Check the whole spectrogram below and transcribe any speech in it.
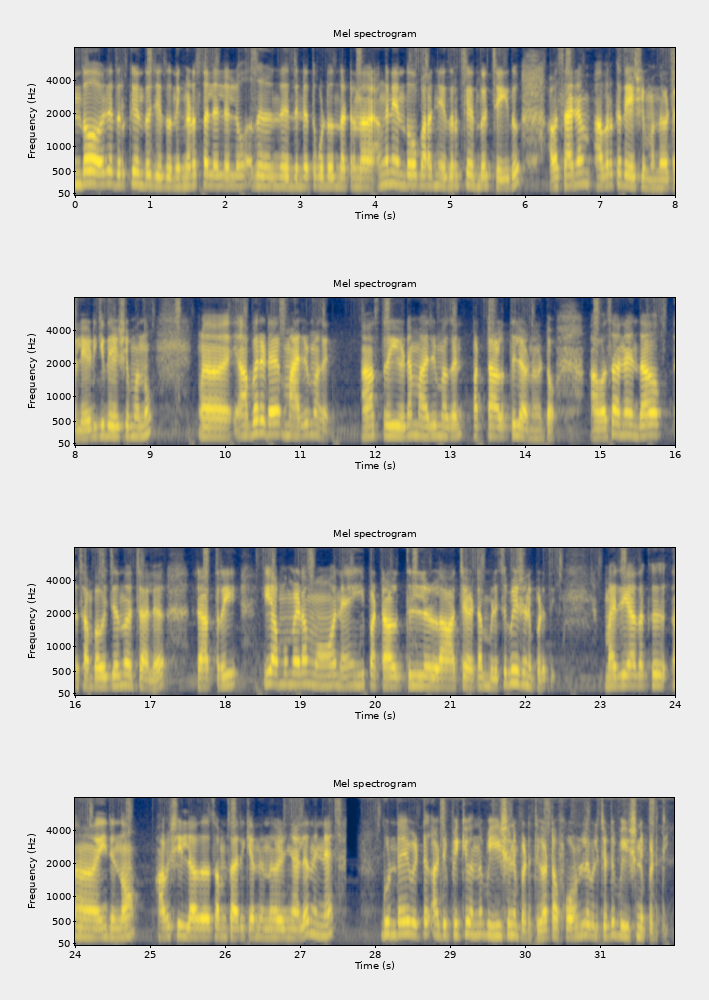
എന്തോ അവർ എതിർക്കുക എന്തോ ചെയ്തു. നിങ്ങളുടെ സ്ഥലമല്ലല്ലോ അത് ഇതിന്റെ അകത്ത് കൊണ്ടുവന്ന് തട്ടുന്ന അങ്ങനെ എന്തോ പറഞ്ഞ് എതിർക്കുക എന്തോ ചെയ്തു. അവസാനം അവർക്ക് ദേഷ്യം വന്നു കേട്ടോ. ലേഡിക്ക് ദേഷ്യം വന്നു. അവരുടെ മരുമകൻ ആ സ്ത്രീയുടെ മരുമകൻ പട്ടാളത്തിലാണ് കേട്ടോ. അവസാനം എന്താ സംഭവിച്ചതെന്ന് വെച്ചാൽ രാത്രി ഈ അമ്മൂമ്മയുടെ മോനെ ഈ പട്ടാളത്തിലുള്ള ആ ചേട്ടൻ വിളിച്ച് ഭീഷണിപ്പെടുത്തി. മര്യാദയ്ക്ക് ഇരുന്നോ? ആവശ്യമില്ലാതെ സംസാരിക്കാൻ നിന്ന് കഴിഞ്ഞാൽ നിന്നെ ഗുണ്ടയെ വിട്ട് അടിപ്പിക്കുമെന്ന് ഭീഷണിപ്പെടുത്തി കേട്ടോ. ഫോണിൽ വിളിച്ചിട്ട് ഭീഷണിപ്പെടുത്തി.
